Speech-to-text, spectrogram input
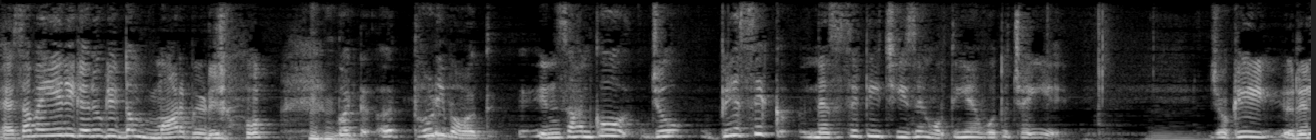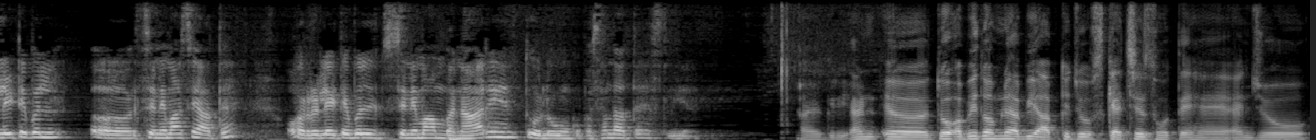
ऐसा मैं ये नहीं कह रही हूँ कि एकदम मार पीट जाओ बट थोड़ी बहुत इंसान को जो बेसिक नेसेसिटी चीज़ें होती हैं वो तो चाहिए। जो कि रिलेटेबल सिनेमा से आता है और रिलेटेबल सिनेमा हम बना रहे हैं तो लोगों को पसंद आता है इसलिए। आई एग्री एंड तो अभी तो हमने अभी आपके जो स्केचेस होते हैं एंड जो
